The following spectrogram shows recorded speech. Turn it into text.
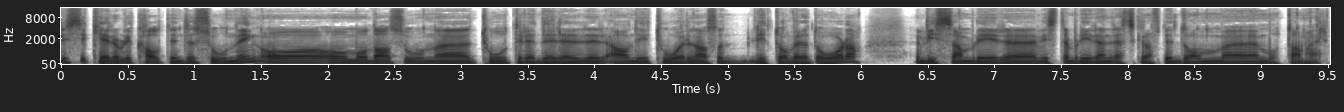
risikerer å bli kalt inn til soning, og, og, må da sone to tredjedeler av de to årene, altså litt over et år, da, hvis, blir, hvis det blir en rettskraftig dom mot ham her.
